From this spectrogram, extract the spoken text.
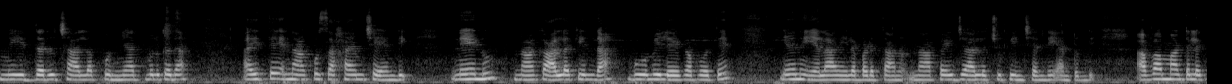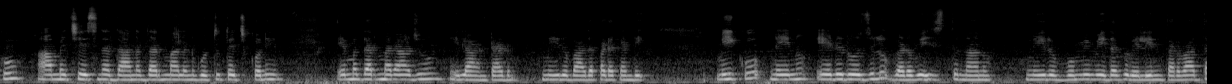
మీ ఇద్దరు చాలా పుణ్యాత్ములు కదా. అయితే నాకు సహాయం చేయండి. నేను నా కాళ్ళ కింద భూమి లేకపోతే నేను ఎలా నిలబడతాను? నాపై జాల చూపించండి అంటుంది. అవ్వ మాటలకు ఆమె చేసిన దాన ధర్మాలను గుర్తు తెచ్చుకొని యమధర్మరాజు ఇలా అంటాడు. మీరు బాధపడకండి. మీకు నేను ఏడు రోజులు గడువు ఇస్తున్నాను. మీరు భూమి మీదకు వెళ్ళిన తర్వాత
